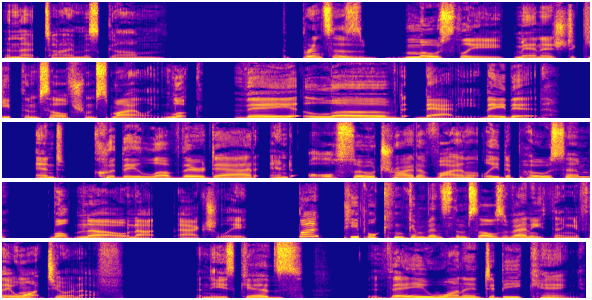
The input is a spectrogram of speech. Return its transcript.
And that time has come. The princes mostly managed to keep themselves from smiling. Look, they loved daddy. They did. And could they love their dad and also try to violently depose him? Well, no, not actually. But people can convince themselves of anything if they want to enough. And these kids, they wanted to be king.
